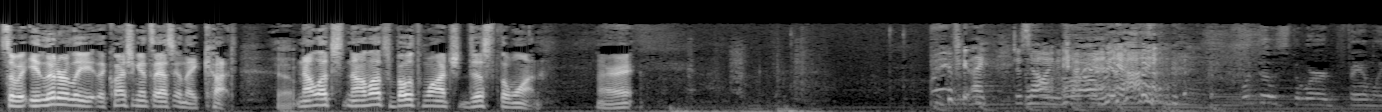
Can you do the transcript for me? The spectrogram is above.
So it, it literally the question gets asked and they cut. Yep. Now let's now let's both watch just the one. All right. You'd be like, Just no, calling to check in. Yeah. What does the word family mean to you?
